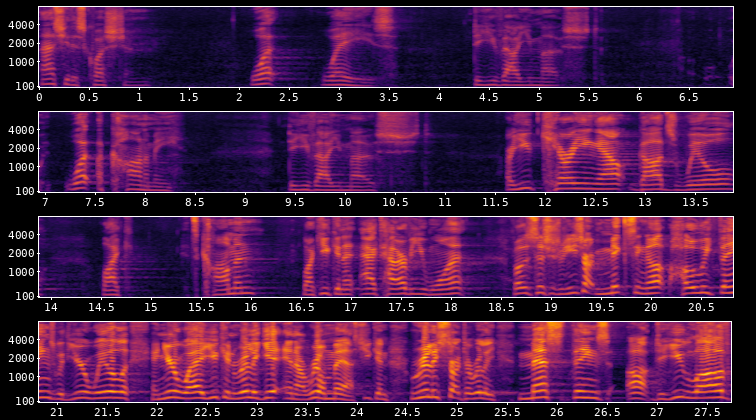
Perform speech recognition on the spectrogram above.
I ask you this question What ways do you value most? What economy do you value most? Are you carrying out God's will like it's common? Like you can act however you want? Brothers and sisters, when you start mixing up holy things with your will and your way, you can really get in a real mess. You can really start to really mess things up. Do you love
